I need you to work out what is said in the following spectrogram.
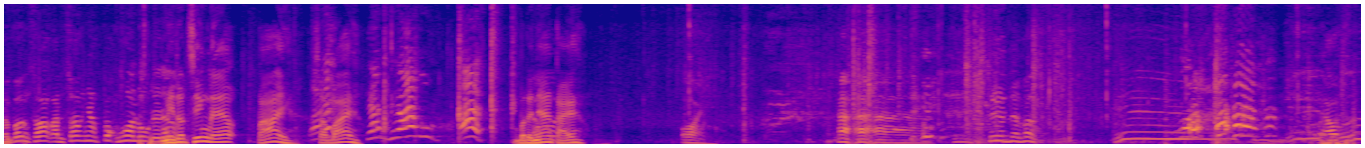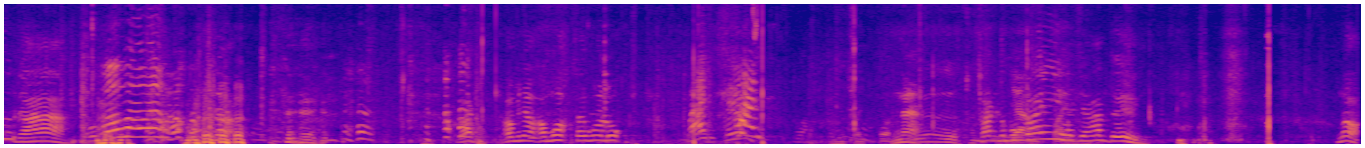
แล้วเบิ่งซอกอันซอกยังปกหัวลูกเด้อเด้อมีรถซิงแล้ว ไปสบายแก้เรื่องอะบริย่างไก่โอ้ย ตื่นนะเบิ่งเอ้ยเอาเออนะไปเอาไม่ยังเอาหมวกใส่หัวลูกไปไปน่ะท่านก็บอกไปให้จะห้ามตัวเองเนาะ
